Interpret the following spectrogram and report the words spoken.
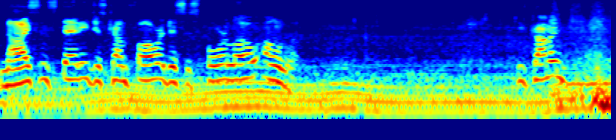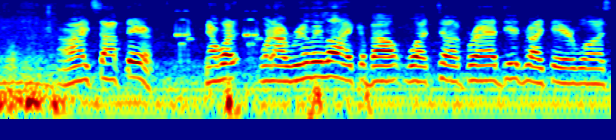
nice and steady, just come forward. This is four low only. Keep coming. All right, stop there. Now, what, what I really like about what uh, Brad did right there was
